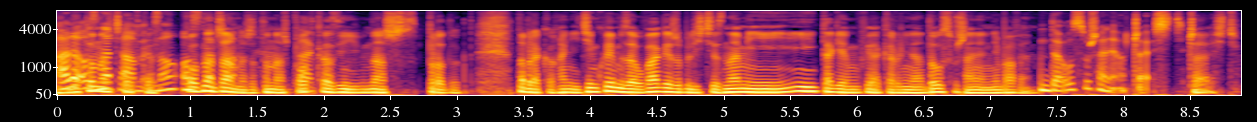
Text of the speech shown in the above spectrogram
ale oznaczamy, no, oznaczamy. że to nasz tak. podcast tak. i nasz produkt. Dobra, kochani, dziękujemy za uwagę, że byliście z nami i tak jak mówiła Karolina, do usłyszenia niebawem. Do usłyszenia, cześć. Cześć.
